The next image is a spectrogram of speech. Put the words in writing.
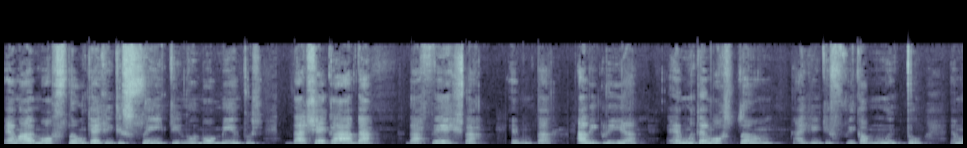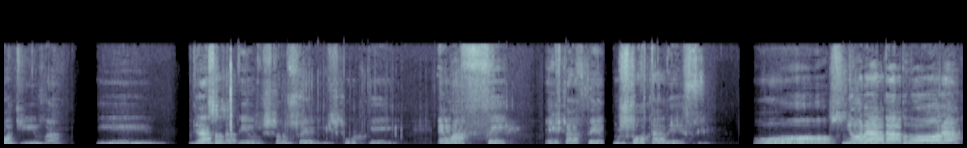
É uma emoção que a gente sente nos momentos da chegada da festa. É muita alegria, é muita emoção. A gente fica muito emotiva. E graças a Deus estamos felizes porque é uma fé. Esta fé nos fortalece. Oh, Senhora da Glória,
